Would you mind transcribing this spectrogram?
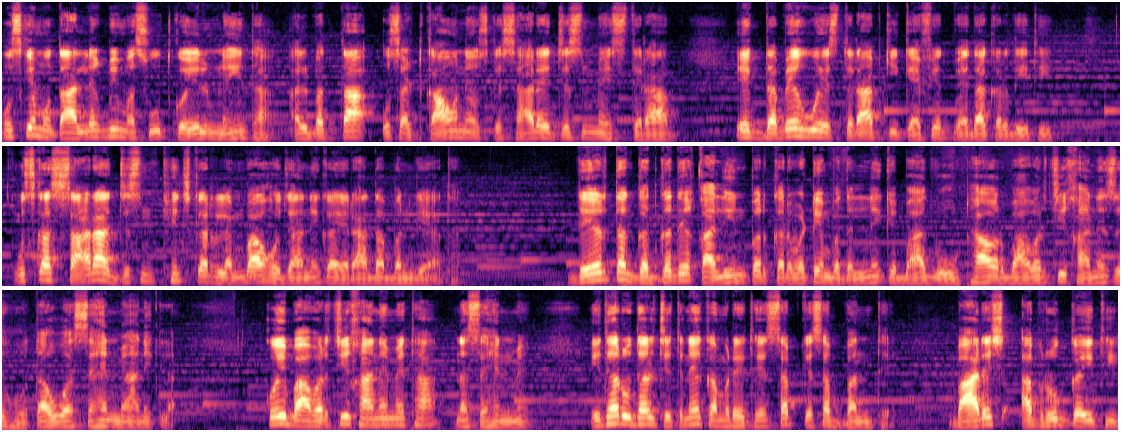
اس کے متعلق بھی مسعود کو علم نہیں تھا۔ البتہ اس اٹکاؤں نے اس کے سارے جسم میں اضطراب، ایک دبے ہوئے اضطراب کی کیفیت پیدا کر دی تھی۔ اس کا سارا جسم کھنچ کر لمبا ہو جانے کا ارادہ بن گیا تھا۔ دیر تک گدگدے قالین پر کروٹیں بدلنے کے بعد وہ اٹھا اور باورچی خانے سے ہوتا ہوا سہن میں آ نکلا۔ کوئی باورچی خانے میں تھا نہ سہن میں۔ ادھر ادھر جتنے کمرے تھے سب کے سب بند تھے۔ بارش اب رک گئی تھی۔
